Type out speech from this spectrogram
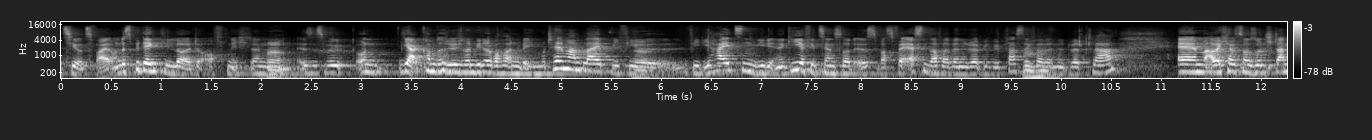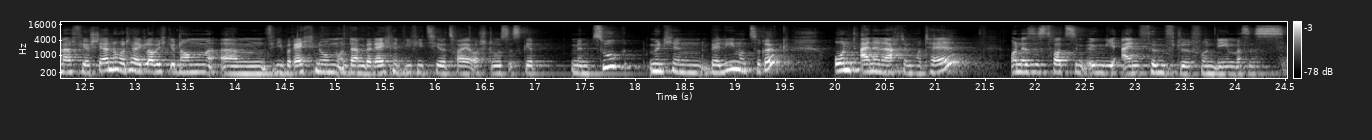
CO2 und das bedenken die Leute oft nicht. Dann ist es wirklich, und ja, kommt natürlich dann wieder darauf an, in welchem Hotel man bleibt, wie viel, ja. wie die heizen, wie die Energieeffizienz dort ist, was für Essen da verwendet wird, wie viel Plastik mhm. verwendet wird, klar. Ähm, aber ich habe jetzt mal so ein Standard Vier-Sterne-Hotel, glaube ich, genommen ähm, für die Berechnung und dann berechnet, wie viel CO2-Ausstoß es gibt mit dem Zug München, Berlin und zurück und eine Nacht im Hotel. Und es ist trotzdem irgendwie ein Fünftel von dem, was es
